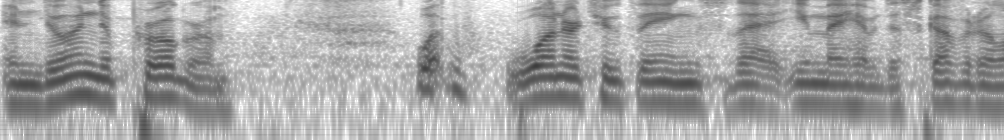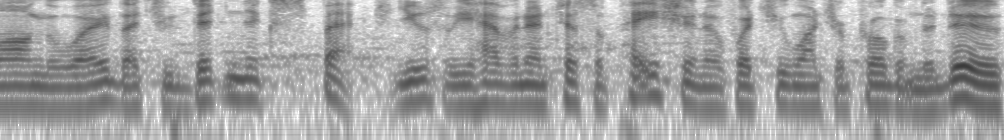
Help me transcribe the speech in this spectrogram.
in doing the program, what one or two things that you may have discovered along the way that you didn't expect? Usually you have an anticipation of what you want your program to do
